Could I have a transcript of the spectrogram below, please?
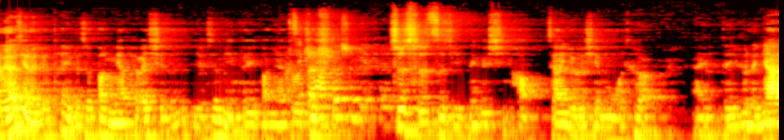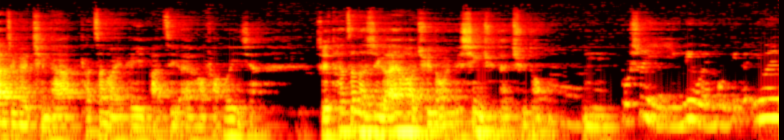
了解了，就他有的时候帮人家拍拍写真也是免费帮人家做支持，支持自己那个喜好，这样有一些模特。哎，等于说人家这个请他，他正好也可以把自己爱好发挥一下，所以他真的是一个爱好驱动，一个兴趣的驱动。嗯，不是以盈利为目的的，因为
